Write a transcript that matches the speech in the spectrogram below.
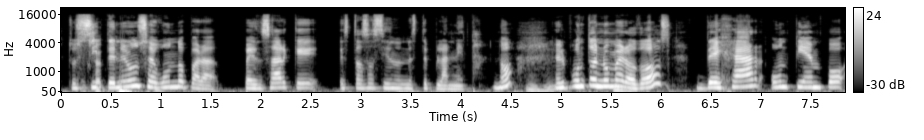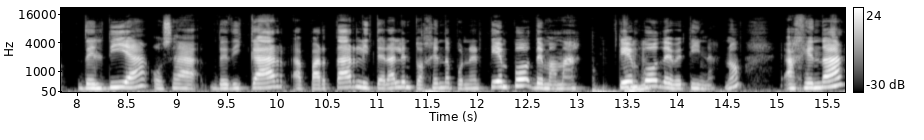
Entonces, sí, tener un segundo para pensar qué estás haciendo en este planeta, ¿no? El punto número dos, dejar un tiempo del día, o sea, dedicar, apartar literal en tu agenda, poner tiempo de mamá, tiempo de Betina, ¿no? Agendar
